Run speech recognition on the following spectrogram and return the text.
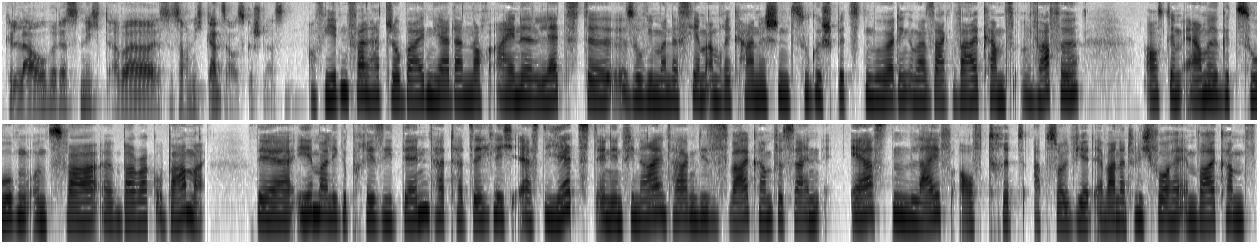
glaube das nicht, aber es ist auch nicht ganz ausgeschlossen. Auf jeden Fall hat Joe Biden ja dann noch eine letzte, so wie man das hier im amerikanischen zugespitzten Wording immer sagt, Wahlkampfwaffe aus dem Ärmel gezogen, und zwar äh, Barack Obama. Der ehemalige Präsident hat tatsächlich erst jetzt in den finalen Tagen dieses Wahlkampfes seinen ersten Live-Auftritt absolviert. Er war natürlich vorher im Wahlkampf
